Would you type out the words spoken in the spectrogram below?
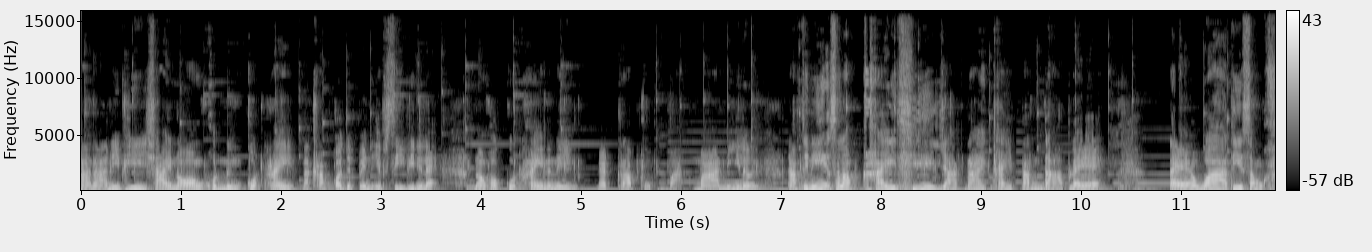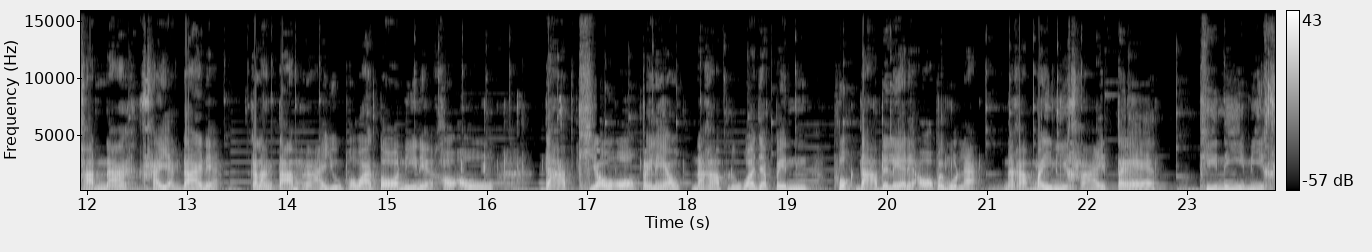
5 นะ อันนี้พี่ใช้น้องคนหนึงกดให้นะครับ ก็จะเป็น FC พี่นี่แหละ น้องเขากดให้นั่นเองนะครับผมประมาณนี้เลยนะทีนี้สำหรับใครที่อยากได้ไก่ตันดาบแรแต่ว่าที่สำคัญนะ ใครอยากได้เนี่ยกำลังตามหาอยู่เพราะว่าตอนนี้เนี่ยเขาเอาดาบเคียวออกไปแล้วนะครับ หรือว่าจะเป็นพวกดาบแร่ๆเนี่ยอออกไปหมดแล้วนะครับ ไม่มีขายแต่ ที่นี่มีข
